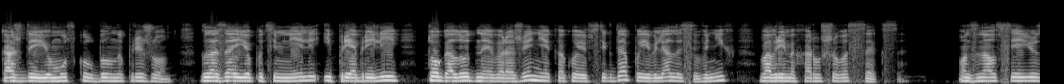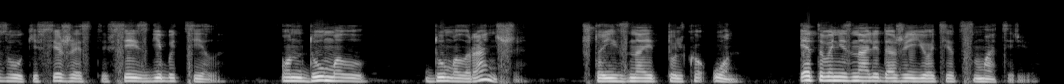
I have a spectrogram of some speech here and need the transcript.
Каждый ее мускул был напряжен, глаза ее потемнели и приобрели то голодное выражение, какое всегда появлялось в них во время хорошего секса. Он знал все ее звуки, все жесты, все изгибы тела. Он думал, думал раньше, что их знает только он. Этого не знали даже ее отец с матерью.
